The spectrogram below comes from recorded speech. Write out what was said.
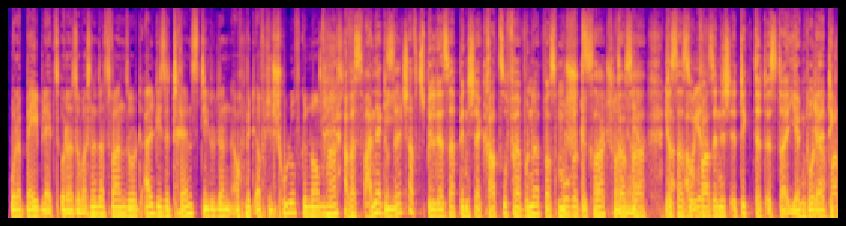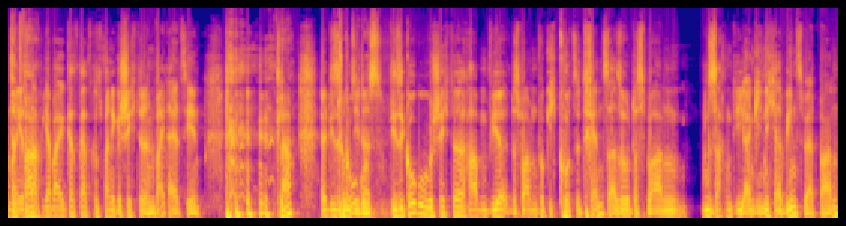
Oder Beyblades oder sowas, ne? Das waren so all diese Trends, die du dann auch mit auf den Schulhof genommen hast. Aber es waren ja Gesellschaftsspiele, deshalb bin ich ja gerade so verwundert, was Moritz sagt, schon, dass ja. er, dass Ja, er so quasi nicht addicted ist da irgendwo oder Ja, mal, addicted jetzt war. darf ich aber ganz, ganz kurz meine Geschichte dann weitererzählen. Klar? Ja, diese Tun Sie Gogos, das. diese Gogo-Geschichte haben wir, das waren wirklich kurze Trends, also das waren Sachen, die eigentlich nicht erwähnenswert waren.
